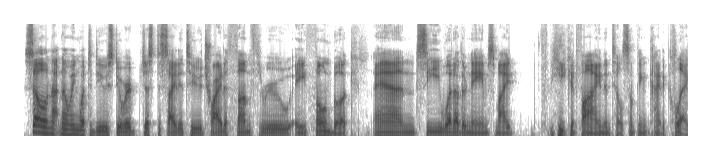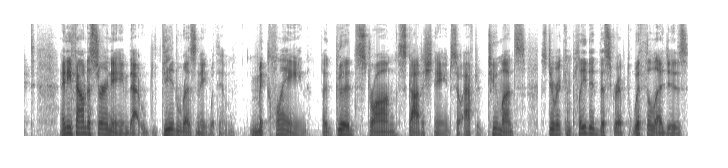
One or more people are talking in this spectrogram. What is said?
So, not knowing what to do, Stuart just decided to try to thumb through a phone book and see what other names might he could find until something kind of clicked. And he found a surname that did resonate with him McClane, a good, strong Scottish name. So after two months, Stuart completed the script with the ledges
